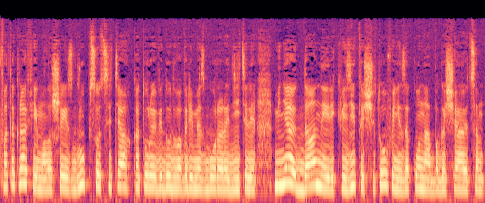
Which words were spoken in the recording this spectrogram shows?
фотографии малышей из групп в соцсетях, которые ведут во время сбора родители, меняют данные реквизиты счетов и незаконно обогащаются.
